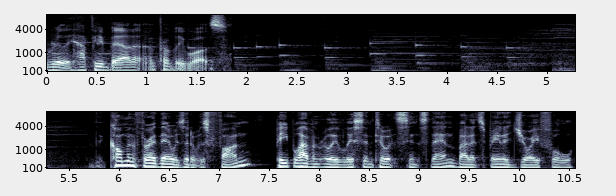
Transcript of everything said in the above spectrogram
really happy about it. I probably was. The common thread there was that it was fun. People haven't really listened to it since then, but it's been a joyful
